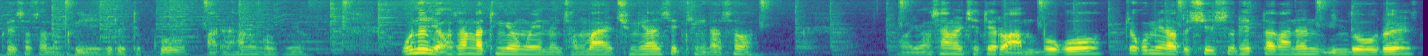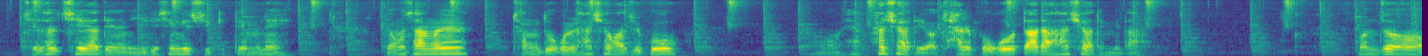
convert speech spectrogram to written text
그래서 저는 그 얘기를 듣고 말을 하는 거고요. 오늘 영상 같은 경우에는 정말 중요한 세팅이라서 어, 영상을 제대로 안 보고 조금이라도 실수를 했다가는 윈도우를 재설치해야 되는 일이 생길 수 있기 때문에 영상을 정독을 하셔가지고 어, 하- 하셔야 돼요. 잘 보고 따라 하셔야 됩니다. 먼저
